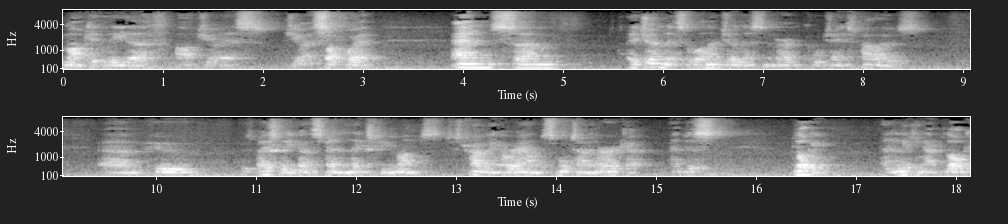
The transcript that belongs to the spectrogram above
market leader ArcGIS GIS software, and um, a journalist, a well-known journalist in America called James Fallows, um, who was basically going to spend the next few months just traveling around small-town America and just blogging and linking that blog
